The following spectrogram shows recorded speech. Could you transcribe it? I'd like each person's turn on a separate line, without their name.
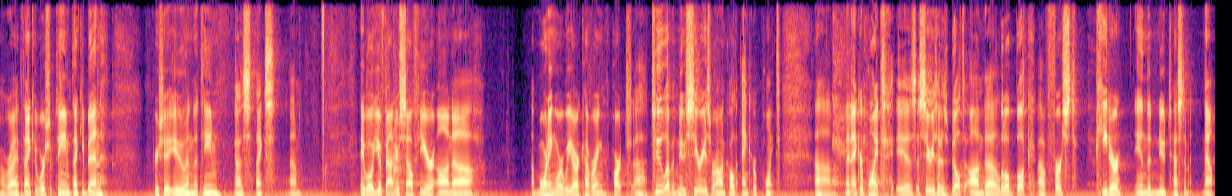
All right. Thank you, worship team. Thank you, Ben. Appreciate you and the team. Guys, thanks. Um, hey, well, you found yourself here on uh, a morning where we are covering part uh, two of a new series we're on called Anchor Point. Um, and Anchor Point is a series that is built on the little book of First Peter in the New Testament. Now,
